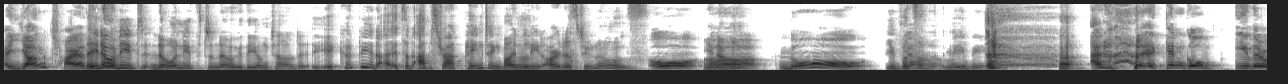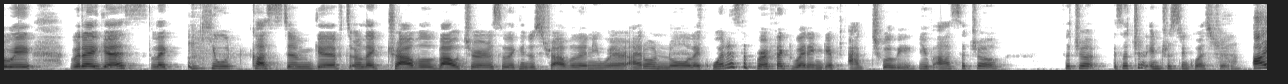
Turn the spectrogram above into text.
A young child they don't need to, no one needs to know who the young child is it could be an, it's an abstract painting by an elite artist who knows? Oh you know? uh, no. You put yeah, some maybe. It can go either way but I guess like cute custom gifts or like travel vouchers so they can just travel anywhere. I don't know. Like, what is the perfect wedding gift actually? You've asked such a Such a such an interesting question. I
